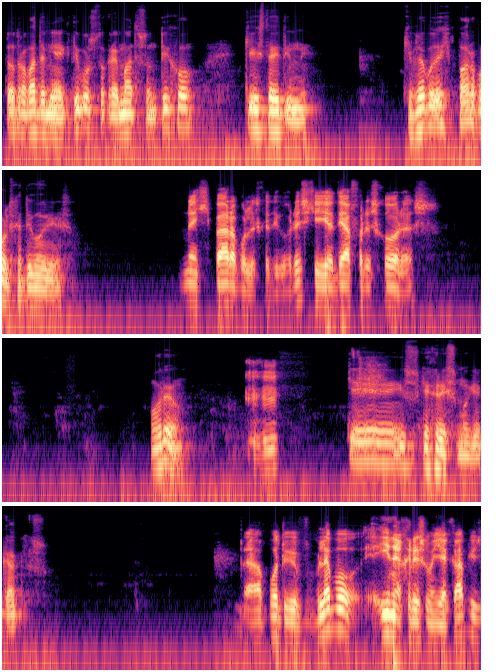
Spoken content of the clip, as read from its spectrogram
το τραβάτε μια εκτύπωση, το κρεμάτε στον τοίχο και είστε έτοιμοι. Και βλέπω ότι έχει πάρα πολλές κατηγορίες. Ναι, έχει πάρα πολλές κατηγορίες και για διάφορες χώρες. Ωραίο. Και ίσως και χρήσιμο για κάποιους. Ναι, από ό,τι βλέπω είναι χρήσιμο για κάποιους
